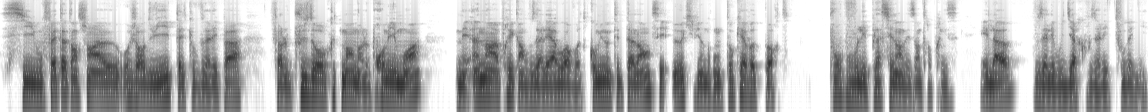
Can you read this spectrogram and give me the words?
Si vous faites attention à eux aujourd'hui, peut-être que vous n'allez pas faire le plus de recrutement dans le premier mois, mais un an après, quand vous allez avoir votre communauté de talents, c'est eux qui viendront toquer à votre porte pour que vous les placez dans des entreprises. Et là, vous allez vous dire que vous allez tout gagner.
